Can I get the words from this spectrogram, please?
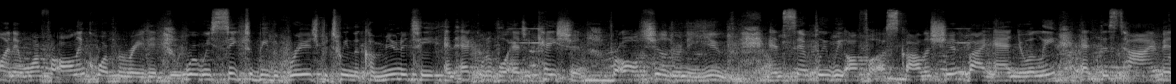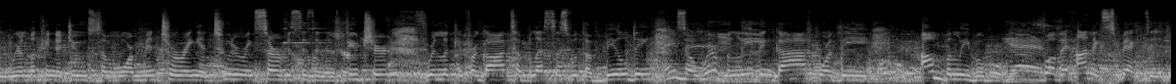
One and One for All Incorporated, where we seek to be the bridge between the community and equitable education for all children and youth. And simply, we offer a scholarship biannually at this time, and we're looking to do some more mentoring and tutoring services in the future. We're looking for God to bless us with a building. So we're believing God for the unbelievable, Yes. for the unexpected.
